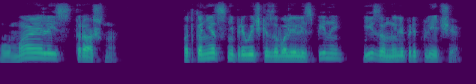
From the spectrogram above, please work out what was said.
Умаялись страшно. Под конец с непривычки заболели спины и заныли предплечья,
